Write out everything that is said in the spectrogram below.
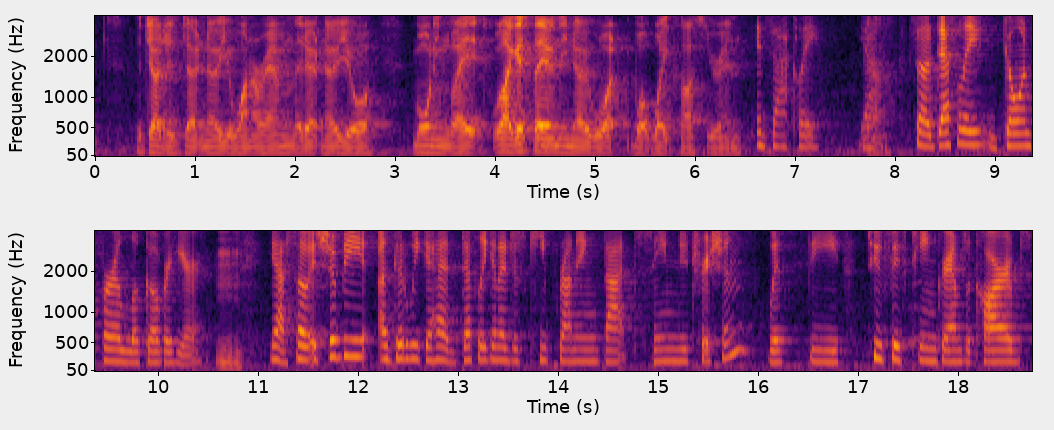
the judges don't know your 1RM, they don't know your morning weight. Well, I guess they only know what, what weight class you're in. Exactly. Yeah. Yes. So definitely going for a look over here. Mm. Yeah. So it should be a good week ahead. Definitely going to just keep running that same nutrition with the 215 grams of carbs,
